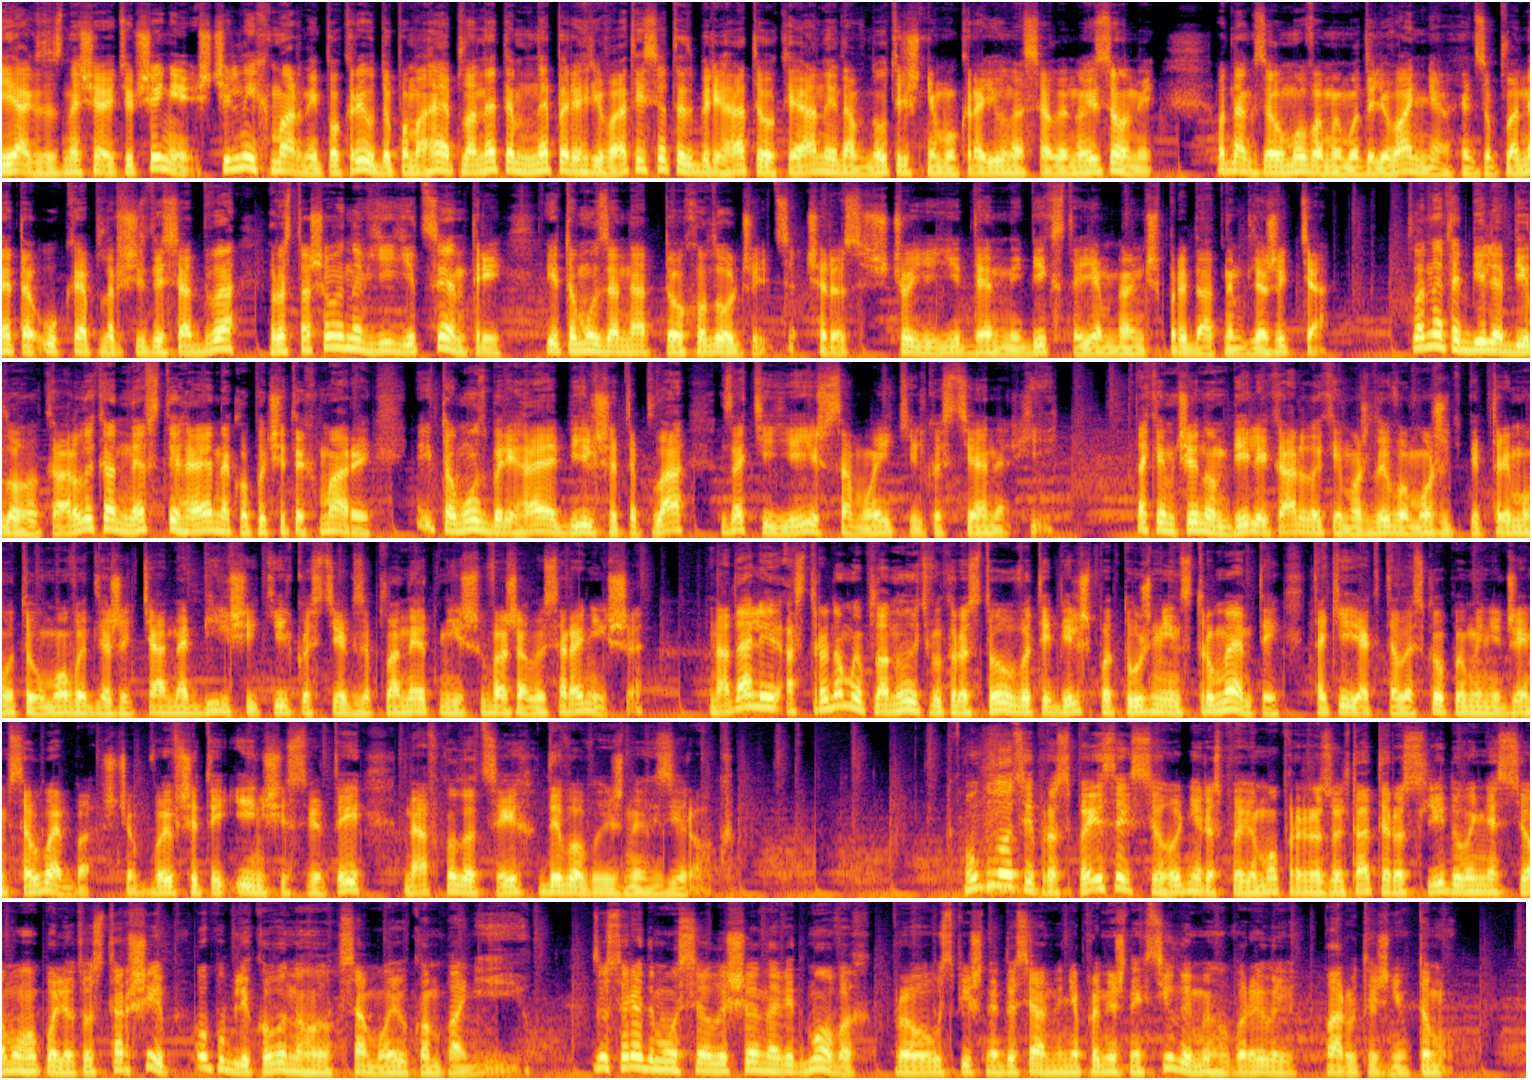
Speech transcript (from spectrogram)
Як зазначають учені, щільний хмарний покрив допомагає планетам не перегріватися та зберігати океани на внутрішньому краю населеної зони. Однак, за умовами моделювання, екзопланета у Кеплер 62 розташована в її центрі і тому занадто охолоджується, через що її денний бік стає менш придатним для життя. Планета біля білого карлика не встигає накопичити хмари і тому зберігає більше тепла за тієї ж самої кількості енергії. Таким чином, білі карлики, можливо, можуть підтримувати умови для життя на більшій кількості екзопланет, ніж вважалося раніше. Надалі астрономи планують використовувати більш потужні інструменти, такі як телескоп імені Джеймса Вебба, щоб вивчити інші світи навколо цих дивовижних зірок. У блоці про SpaceX сьогодні розповімо про результати розслідування сьомого польоту Starship, опублікованого самою компанією. Зосередимося лише на відмовах. Про успішне досягнення проміжних цілей ми говорили пару тижнів тому.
